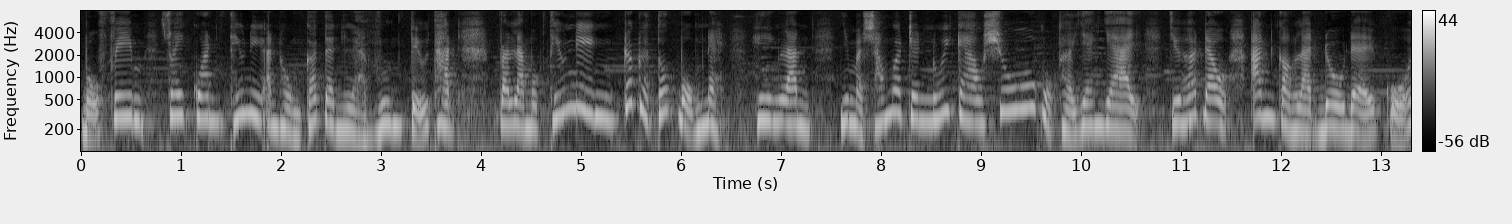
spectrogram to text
bộ phim xoay quanh thiếu niên anh hùng có tên là Vương Tiểu Thạch Và là một thiếu niên rất là tốt bụng nè, hiền lành Nhưng mà sống ở trên núi cao suốt một thời gian dài. Chưa hết đâu, anh còn là đồ đệ của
